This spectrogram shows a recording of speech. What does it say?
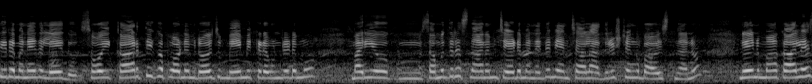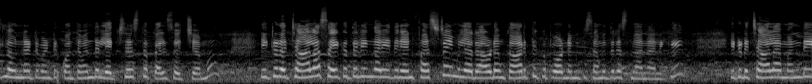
తీరం అనేది లేదు. సో ఈ కార్తీక పౌర్ణమి రోజు మేము ఇక్కడ ఉండడము మరియు సముద్ర స్నానం చేయడం అనేది నేను చాలా అదృష్టంగా భావిస్తున్నాను. నేను మా కాలేజ్లో ఉన్నటువంటి కొంతమంది లెక్చరర్స్తో కలిసి వచ్చాము. ఇక్కడ చాలా సైకతలింగం అనేది నేను ఫస్ట్ టైం ఇలా రావడం కార్తీక పౌర్ణమికి సముద్ర స్నానానికి. ఇక్కడ చాలామంది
